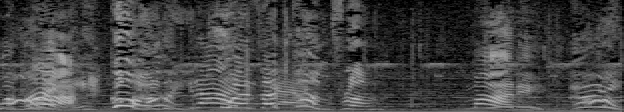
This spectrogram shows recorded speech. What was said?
Money! Gold! Where'd that come from? Money! Hey!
